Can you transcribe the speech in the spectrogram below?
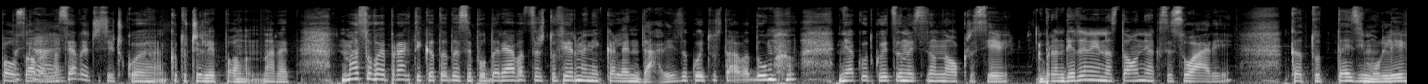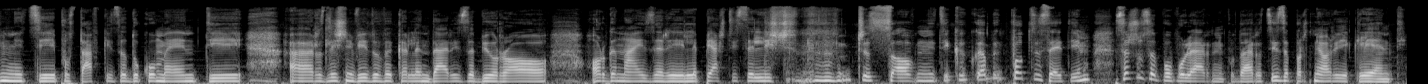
по-особена. Е. Сега вече всичко е като че ли е по-наред. Масова е практиката да се подаряват също фирмени календари, за които става дума, някои от които са наистина много красиви брандирани настолни аксесуари, като тези моливници, поставки за документи, различни видове календари за бюро, органайзери, лепящи се лични часовници, каквото се сетим, също са популярни подаръци за партньори и клиенти.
